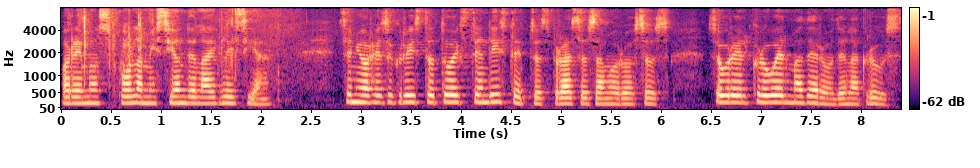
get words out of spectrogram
Oremos por la misión de la Iglesia. Señor Jesucristo, tú extendiste tus brazos amorosos sobre el cruel madero de la cruz,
